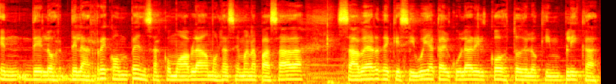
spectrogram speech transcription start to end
de, los, de las recompensas, como hablábamos la semana pasada, saber de que si voy a calcular el costo de lo que implica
